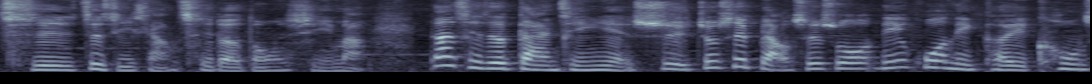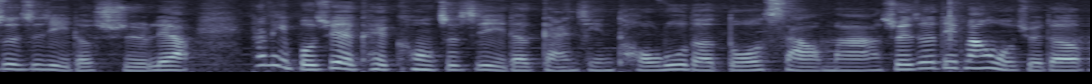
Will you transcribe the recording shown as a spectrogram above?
吃自己想吃的东西嘛。但其实感情也是，就是表示说，如果你可以控制自己的食量，那你不是也可以控制自己的感情投入的多少吗？所以这地方我觉得。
